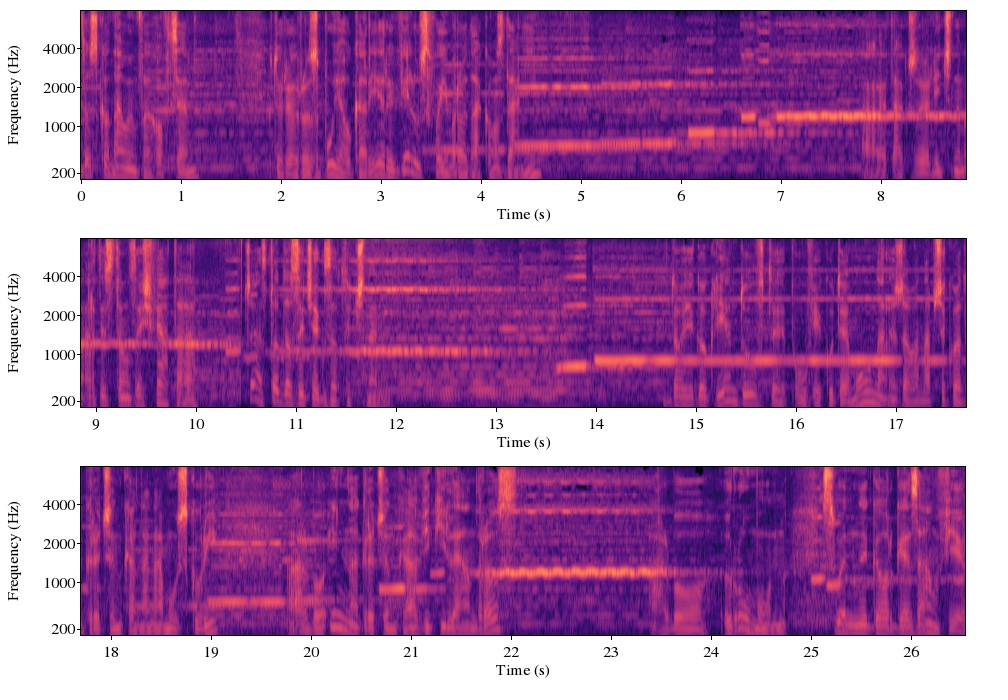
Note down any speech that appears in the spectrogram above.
doskonałym fachowcem, który rozbujał kariery wielu swoim rodakom z Danii, ale także licznym artystom ze świata, często dosyć egzotycznym. Do jego klientów te pół wieku temu należała na przykład greczynka Nana Muscuri, albo inna greczynka Vicky Leandros, albo Rumun, słynny Gorge Zamfir,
